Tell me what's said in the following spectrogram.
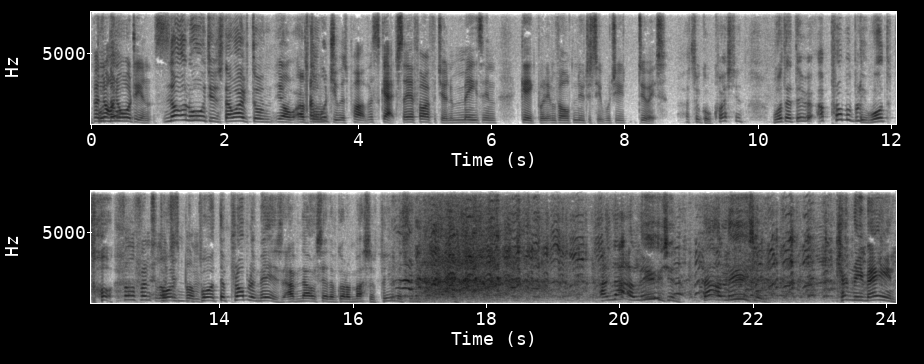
But, not an audience. Not an audience. Now I've done, you know, I've done. And would you, as part of a sketch, say if I offered you an amazing gig but it involved nudity, would you do it? That's a good question. Would I do it? I probably would. But Full frontal or just bum? But the problem is, I've now said I've got a massive penis. And, and that illusion, that illusion can remain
